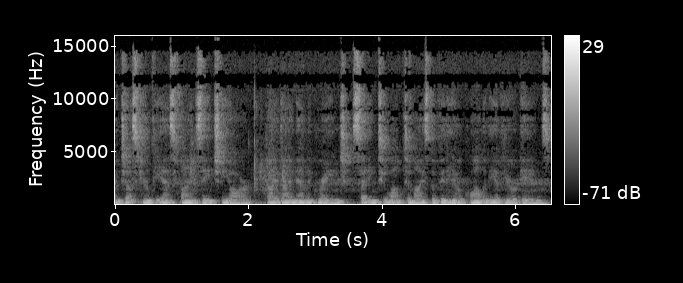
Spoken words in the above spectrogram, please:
Adjust your PS5's HDR, high dynamic range, setting to optimize the video quality of your games.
